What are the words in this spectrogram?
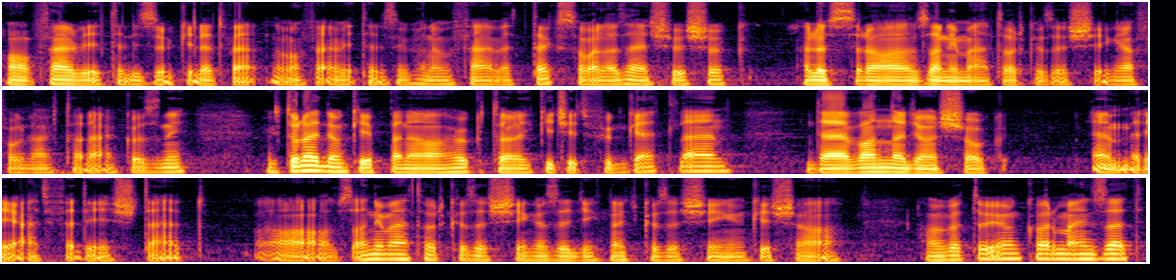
a felvételizők, illetve nem a felvételizők, hanem felvettek, szóval az elsősök először az animátor közösséggel fognak találkozni. Ők tulajdonképpen a högtől egy kicsit független, de van nagyon sok emberi átfedés, tehát az animátor közösség az egyik nagy közösségünk, és a hallgatói önkormányzat,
